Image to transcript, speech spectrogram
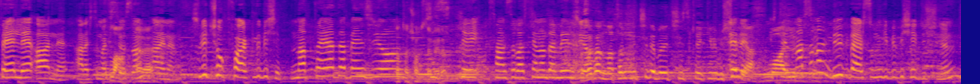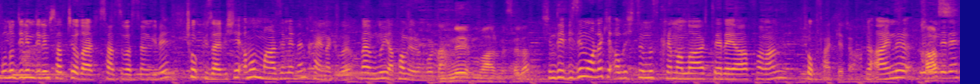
F-L-A-N araştırmak Flan, istiyorsan. evet. Aynen. Şimdi çok farklı bir şey. Nata'ya da benziyor. Nata çok severim. Cheesecake, San Sebastian'a da benziyor. Zaten Nata'nın içi de böyle cheesecake gibi bir şey Evet, ya. işte muhallebisi. Nata'nın büyük versiyonu gibi bir şey düşünün. Bunu dilim dilim satıyorlar San Sebastian gibi. Çok güzel bir şey ama malzemeden kaynaklı. Ben bunu yapamıyorum burada. Ne var mesela? Şimdi bizim oradaki alıştığımız kremalar, tereyağı falan çok fark ediyor. Ve aynı Kars, ürünleri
